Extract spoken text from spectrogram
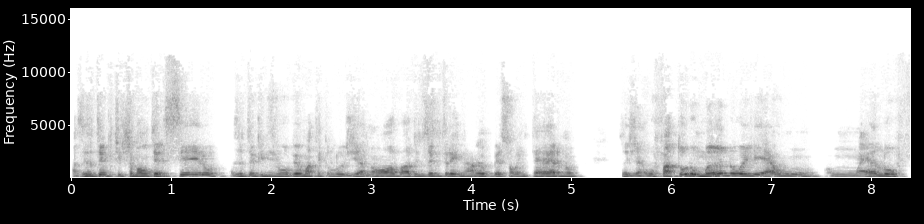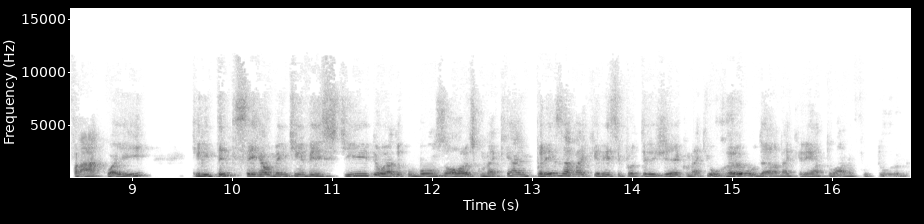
Às vezes eu tenho que chamar um terceiro, às vezes eu tenho que desenvolver uma tecnologia nova, às vezes eu tenho que treinar meu pessoal interno. Ou seja, o fator humano ele é um, um elo fraco aí que ele tem que ser realmente investido, olhado com bons olhos, como é que a empresa vai querer se proteger, como é que o ramo dela vai querer atuar no futuro. Né?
